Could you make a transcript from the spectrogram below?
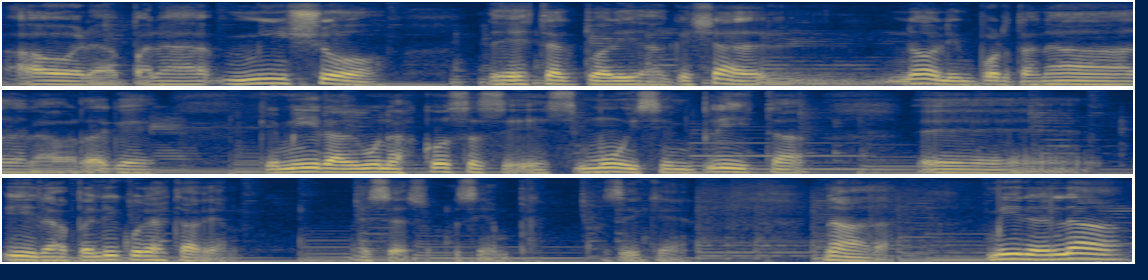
Ahora, para mí yo de esta actualidad, que ya no le importa nada, la verdad que, que mira algunas cosas es muy simplista. Eh, y la película está bien. Es eso, es simple. Así que, nada, mírenla,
